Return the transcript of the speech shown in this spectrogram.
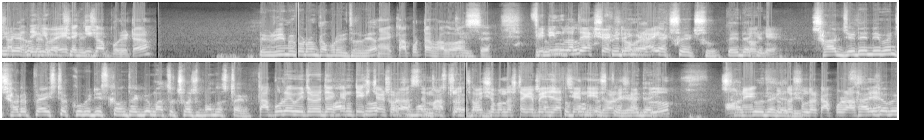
শার্টটা দেখি ভাই এটা কি কাপড় এটা? রিমি কটন কাপড়ের ভিতরে হ্যাঁ কাপড়টা ভালো আছে। ফিটিংগুলো তো একশো একশো ফিটিং হবে রাইট 100 100 এই দেখেন শার্ট যেটাই নেবেন শার্টের প্রাইসটা খুবই ডিসকাউন্ট থাকবে মাত্র ছয়শো পঞ্চাশ টাকা। কাপড়ের ভিতরে দেখেন টেক্সচার করা আছে মাত্র টাকা ছয়শো পঞ্চাশ টাকা পেয়ে যাচ্ছেন এই ধরনের শার্টগুলো। অনেক সুন্দর সুন্দর কাপড় আছে। সাইজ হবে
